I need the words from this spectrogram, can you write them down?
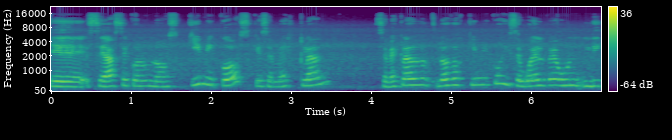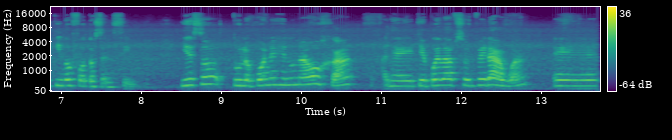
que se hace con unos químicos que se mezclan, se mezclan los dos químicos y se vuelve un líquido fotosensible. Y eso tú lo pones en una hoja eh, que pueda absorber agua, eh,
